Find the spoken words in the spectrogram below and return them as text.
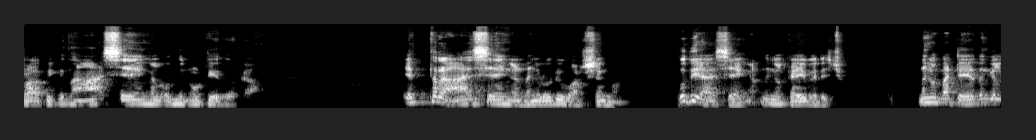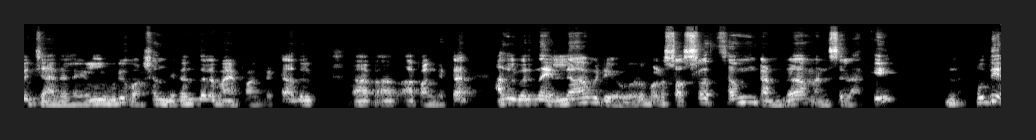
പ്രാപിക്കുന്ന ആശയങ്ങൾ ഒന്ന് നോട്ട് ചെയ്ത് വെക്കാം. എത്ര ആശയങ്ങൾ നിങ്ങൾ ഒരു വർഷം കൊണ്ട് പുതിയ ആശയങ്ങൾ നിങ്ങൾ കൈവരിച്ചു? നിങ്ങൾ മറ്റേതെങ്കിലും ചാനലുകളിൽ ഒരു വർഷം നിരന്തരമായി പങ്കിട്ട് അതിൽ പങ്കിട്ട് അതിൽ വരുന്ന എല്ലാ വീഡിയോകളും വളരെ സശ്രദ്ധം കണ്ട് മനസ്സിലാക്കി പുതിയ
